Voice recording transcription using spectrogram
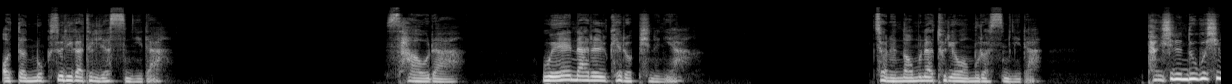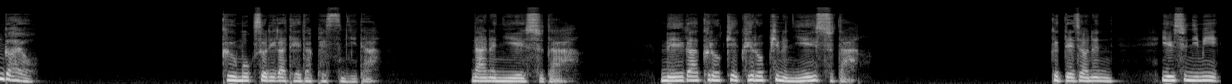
어떤 목소리가 들렸습니다. 사울아, 왜 나를 괴롭히느냐? 저는 너무나 두려워 물었습니다. 당신은 누구신가요? 그 목소리가 대답했습니다. 나는 예수다. 내가 그렇게 괴롭히는 예수다. 그때 저는 예수님이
